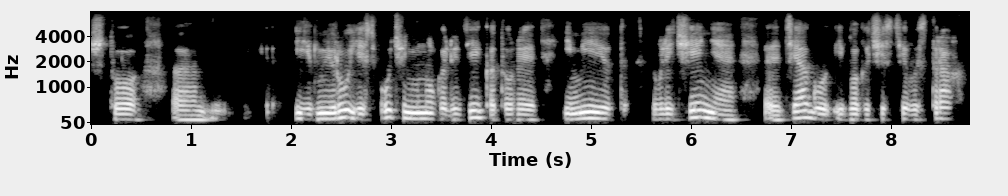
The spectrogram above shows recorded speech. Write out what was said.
что э, и в миру есть очень много людей, которые имеют влечение, э, тягу и благочестивый страх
